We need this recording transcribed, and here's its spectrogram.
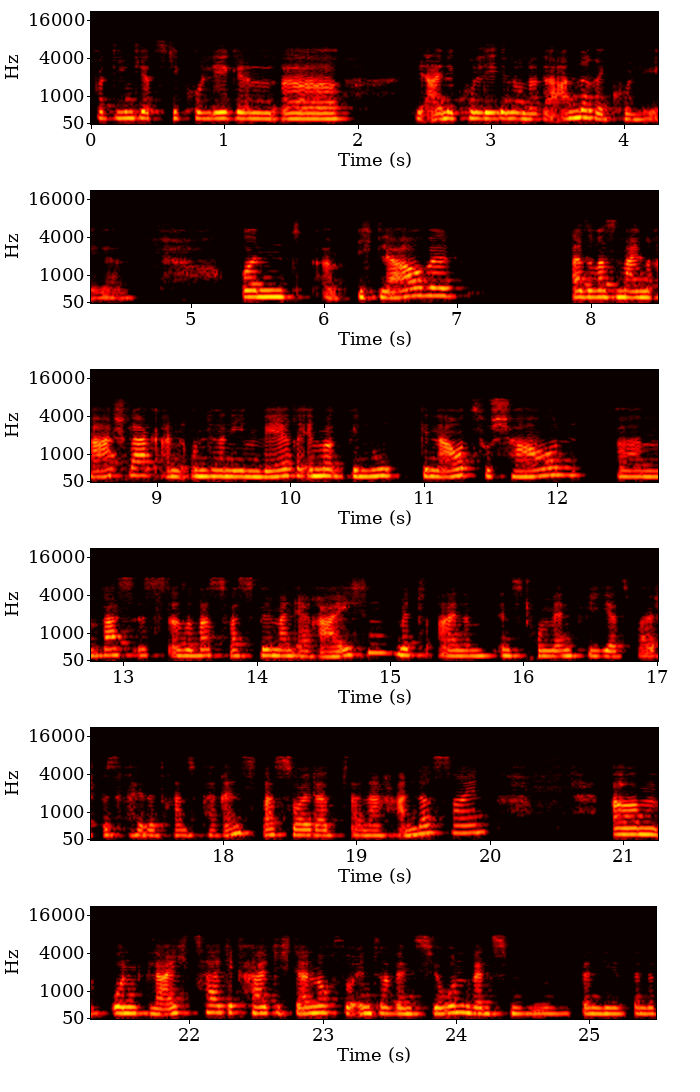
verdient jetzt die Kollegin, äh, die eine Kollegin oder der andere Kollege. Und äh, ich glaube, also was mein Ratschlag an Unternehmen wäre, immer genug, genau zu schauen, ähm, was ist, also was, was will man erreichen mit einem Instrument wie jetzt beispielsweise Transparenz, was soll da danach anders sein und gleichzeitig halte ich dennoch so Interventionen, wenn's, wenn, die, wenn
